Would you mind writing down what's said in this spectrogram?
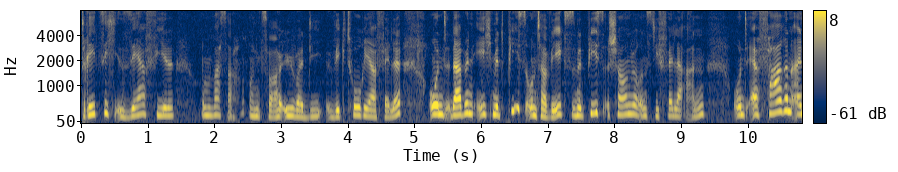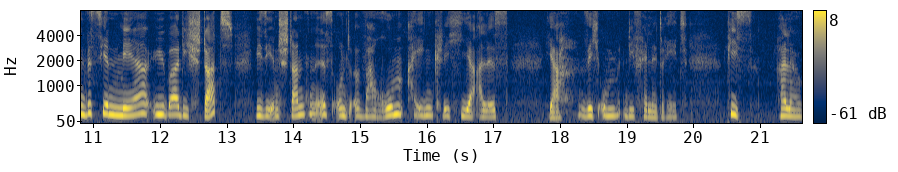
dreht sich sehr viel um Wasser und zwar über die Victoria-Fälle. Und da bin ich mit Peace unterwegs. Mit Peace schauen wir uns die Fälle an und erfahren ein bisschen mehr über die Stadt, wie sie entstanden ist und warum eigentlich hier alles ja, sich um die Fälle dreht. Peace. Hello.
